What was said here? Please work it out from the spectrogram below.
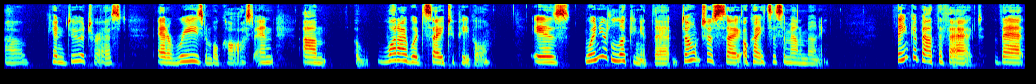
uh, can do a trust at a reasonable cost. And um, what I would say to people is when you're looking at that, don't just say, okay, it's this amount of money. Think about the fact that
